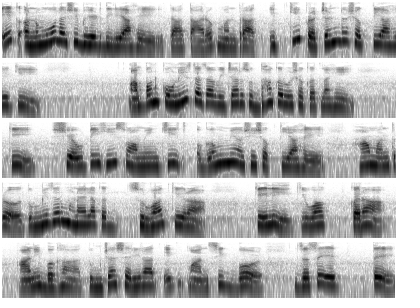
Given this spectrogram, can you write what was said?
एक अनमोल अशी भेट दिली आहे. त्या तारक मंत्रात इतकी प्रचंड शक्ती आहे की आपण कोणीच त्याचा विचारसुद्धा करू शकत नाही की शेवटी ही स्वामींचीच अगम्य अशी शक्ती आहे. हा मंत्र तुम्ही जर म्हणायला क सुरुवात केला केली किंवा करा आणि बघा तुमच्या शरीरात एक मानसिक बळ जसे येते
